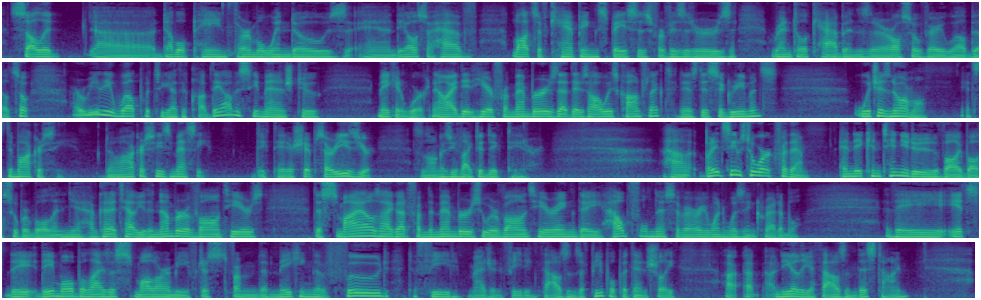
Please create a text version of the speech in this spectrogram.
solid uh, double pane thermal windows. And they also have lots of camping spaces for visitors, rental cabins that are also very well built. So, a really well put together club. They obviously managed to make it work. Now, I did hear from members that there's always conflict, there's disagreements, which is normal. It's democracy. Democracy is messy. Dictatorships are easier as long as you like the dictator. Uh, but it seems to work for them. And they continue to do the volleyball Super Bowl. And yeah, I've got to tell you, the number of volunteers, the smiles I got from the members who were volunteering, the helpfulness of everyone was incredible. They it's they they mobilize a small army just from the making of food to feed. Imagine feeding thousands of people potentially, uh, uh, nearly a thousand this time.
